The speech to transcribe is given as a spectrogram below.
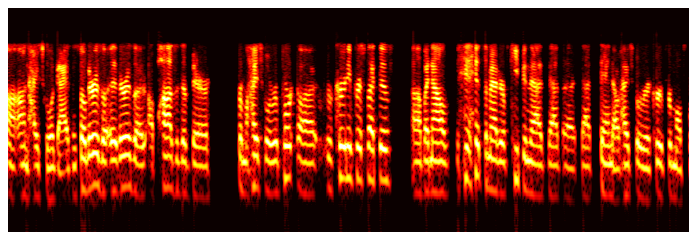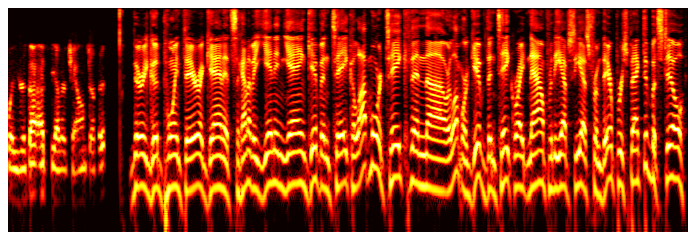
uh, on high school guys, and so there is a there is a, a positive there from a high school report, uh, recruiting perspective. Uh, but now it's a matter of keeping that that uh, that standout high school recruit for multiple years. That, that's the other challenge of it. Very good point there. Again, it's kind of a yin and yang, give and take. A lot more take than, uh, or a lot more give than take right now for the FCS from their perspective, but still,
